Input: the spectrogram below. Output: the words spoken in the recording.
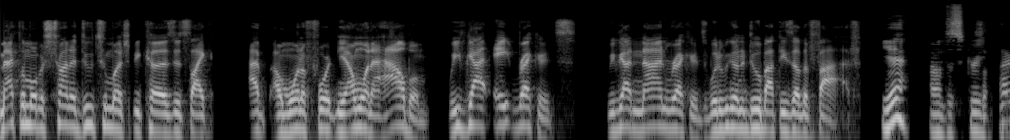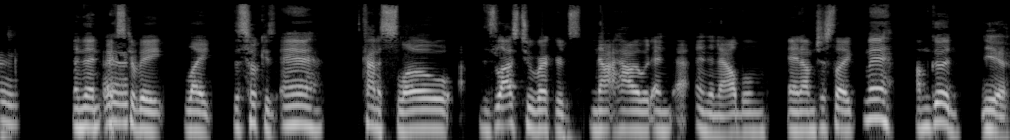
macklemore was trying to do too much because it's like i, I want a four, yeah, i want an album. We've got eight records. We've got nine records. What are we going to do about these other five? Yeah, I don't disagree. So, And then excavate, like this hook is eh, it's kind of slow. These last two records, not how I would end end an album. And I'm just like, meh, I'm good. yeah.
